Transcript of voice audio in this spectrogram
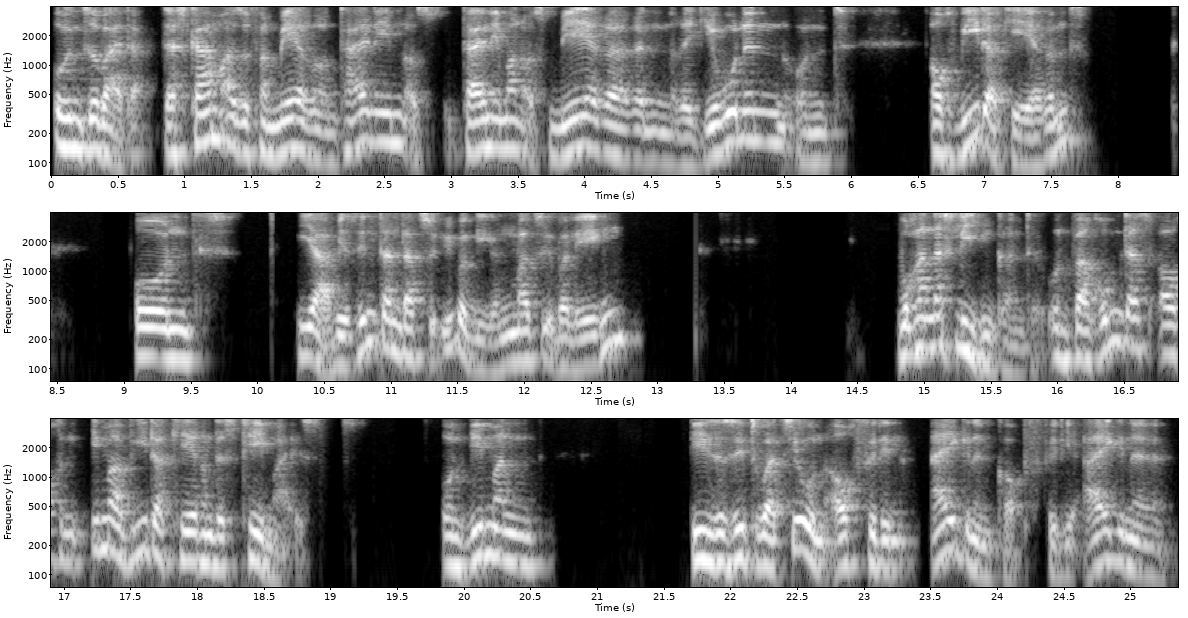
und so weiter. Das kam also von mehreren Teilnehmern aus, Teilnehmern aus mehreren Regionen und auch wiederkehrend. Und ja, wir sind dann dazu übergegangen, mal zu überlegen, woran das liegen könnte und warum das auch ein immer wiederkehrendes Thema ist und wie man diese Situation auch für den eigenen Kopf, für die eigene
